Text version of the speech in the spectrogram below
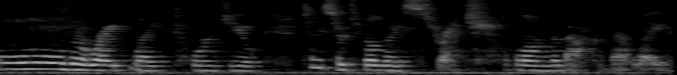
pull the right leg towards you until you start to feel a nice stretch along the back of that leg.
